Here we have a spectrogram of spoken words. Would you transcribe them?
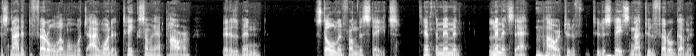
it's not at the federal level, which I want to take some of that power that has been stolen from the states. Tenth Amendment limits that Mhm. power to the to the states, not to the federal government.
